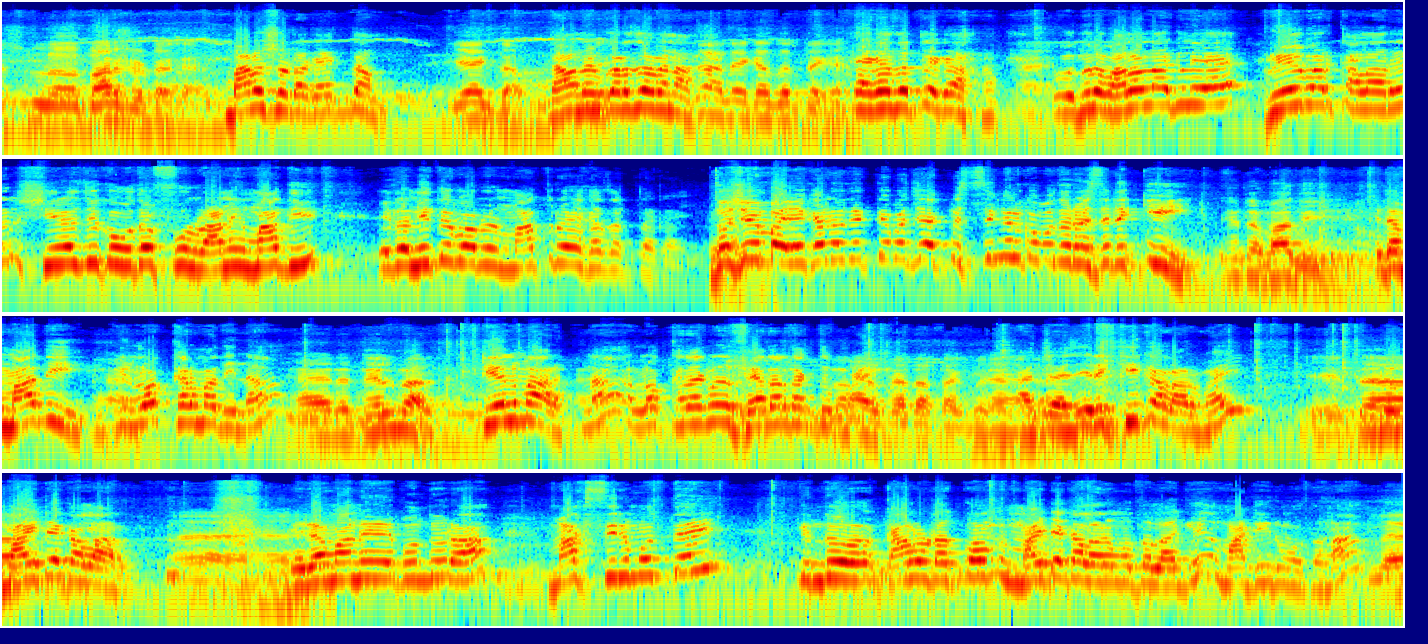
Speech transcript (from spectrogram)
আসলে বারোশো টাকা। বারোশো টাকা একদম। একদম। দাম দাম করা যাবে না? না এক হাজার টাকা। এক হাজার টাকা। বন্ধুরা ভালো লাগলে গ্রেভার কালারের সিরাজি কবুতর ফুল রানিং মাদি এটা নিতে পারবেন মাত্র এক হাজার টাকায়। দোষিম ভাই এখানে দেখতে পাচ্ছি একটা সিঙ্গেল কবুতর রয়েছে এটা কি? এটা মাদি। এটা মাদি? কি লক্ষার মাদি না? হ্যাঁ এটা টেলমার টেল মার্ক না লক্ষা থাকলে ফেদার থাকতে পাই ফেদা থাকবে হ্যাঁ। আচ্ছা এটা কি কালার ভাই? এটা মাইটে কালার হ্যাঁ হ্যাঁ। এটা মানে বন্ধুরা মাক্সির মধ্যেই কিন্তু কালোটা কম মাইটে কালারের মতো লাগে মাটির মতো না? না,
